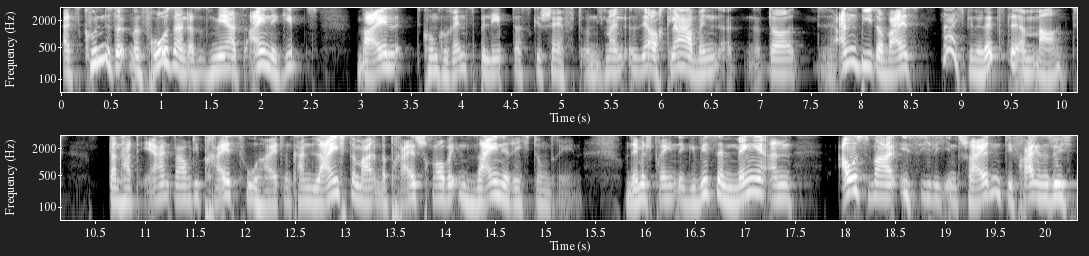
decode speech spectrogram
als Kunde sollte man froh sein, dass es mehr als eine gibt, weil Konkurrenz belebt das Geschäft. Und ich meine, es ist ja auch klar, wenn der Anbieter weiß, na, ich bin der Letzte am Markt, dann hat er einfach auch die Preishoheit und kann leichter mal an der Preisschraube in seine Richtung drehen. Und dementsprechend eine gewisse Menge an Auswahl ist sicherlich entscheidend. Die Frage ist natürlich,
